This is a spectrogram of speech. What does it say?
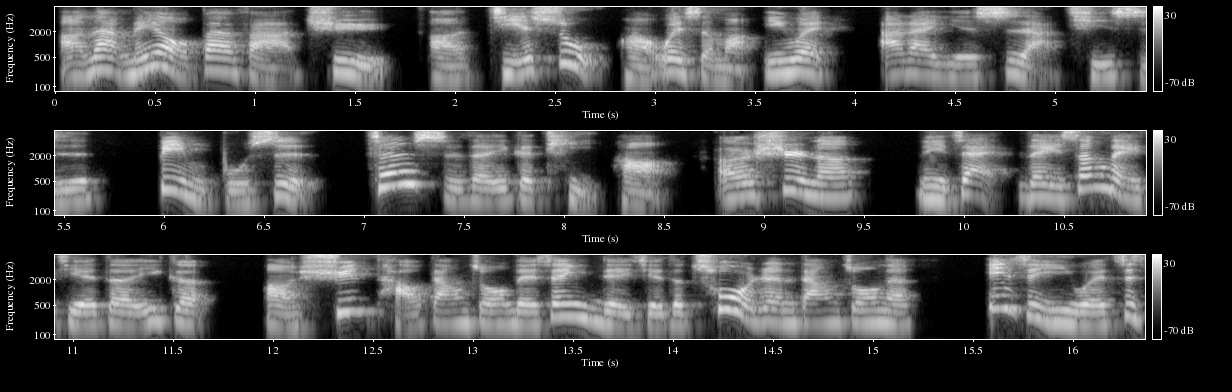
啊，那没有办法去啊结束，哈，为什么？因为阿赖耶识啊，其实并不是真实的一个体，哈，而是呢，你在累生累劫的一个。啊，熏陶当中，累生累劫的错认当中呢，一直以为自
